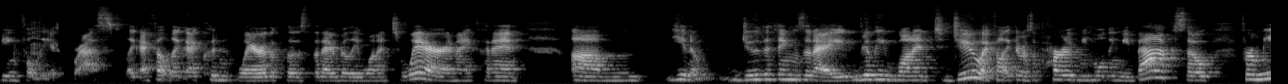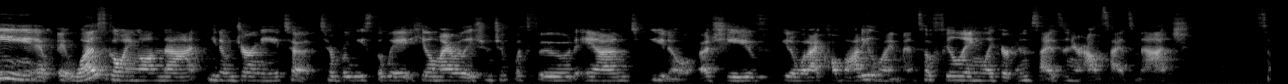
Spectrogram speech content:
being fully expressed. Like i felt like i couldn't wear the clothes that i really wanted to wear and i couldn't um you know, do the things that I really wanted to do. I felt like there was a part of me holding me back. So for me, it, it was going on that, you know, journey to to release the weight, heal my relationship with food, and, you know, achieve, you know, what I call body alignment. So feeling like your insides and your outsides match. So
